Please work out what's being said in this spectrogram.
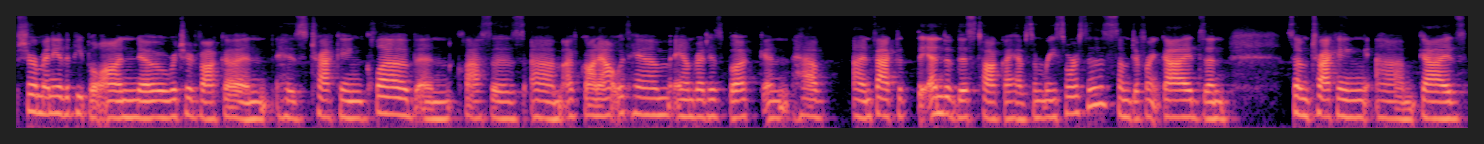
sure many of the people on know Richard Vaca and his tracking club and classes. Um, I've gone out with him and read his book and have, in fact, at the end of this talk, I have some resources, some different guides and some tracking um, guides.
